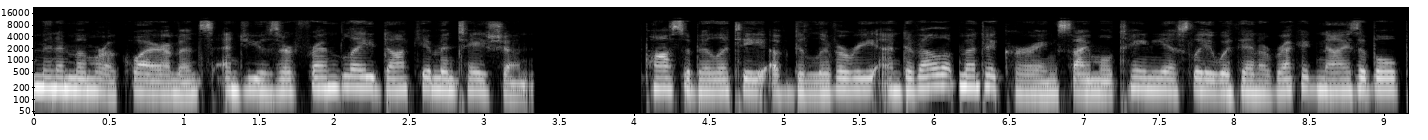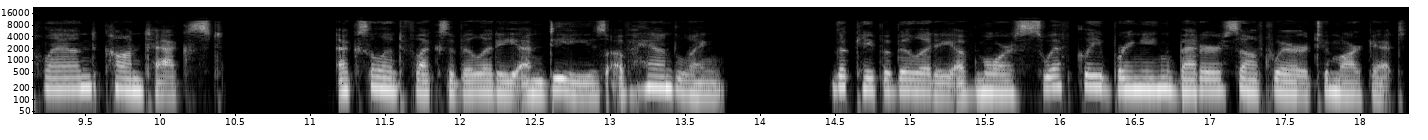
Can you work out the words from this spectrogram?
Minimum requirements and user friendly documentation possibility of delivery and development occurring simultaneously within a recognizable planned context. Excellent flexibility and ease of handling. The capability of more swiftly bringing better software to market.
